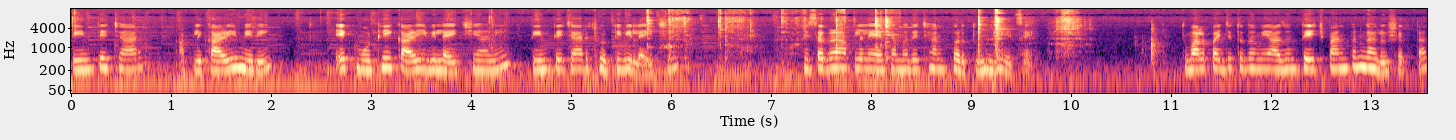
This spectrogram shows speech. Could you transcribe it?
तीन ते चार आपली काळी मिरी एक मोठी काळी विलायची आणि तीन ते चार छोटी विलायची. हे सगळं आपल्याला याच्यामध्ये छान परतून घ्यायचं आहे तुम्हाला पाहिजे तर तुम्ही अजून तेजपान पण घालू शकतात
